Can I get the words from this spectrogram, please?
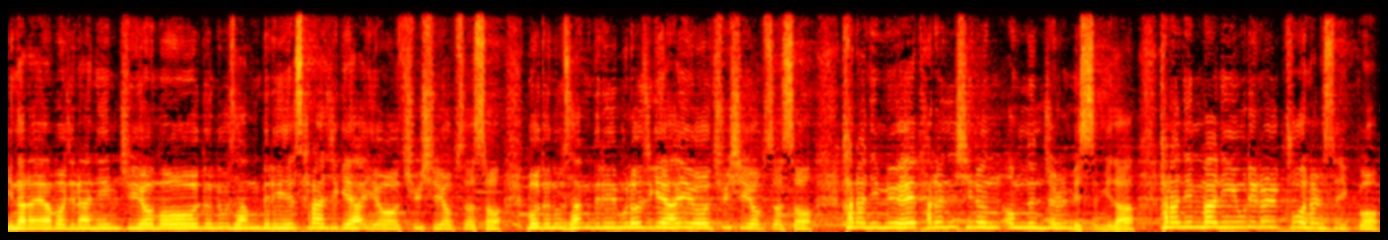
이 나라의 아버지 하나님 주여 모든 우상들이 사라지게 하여 주시옵소서. 모든 우상들이 무너지게 하여 주시옵소서. 하나님 외에 다른 신은 없는 줄 믿습니다. 하나님만이 우리를 구원할 수 있고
